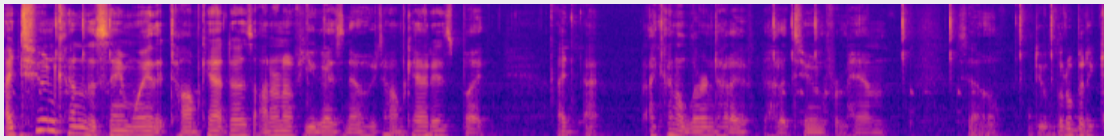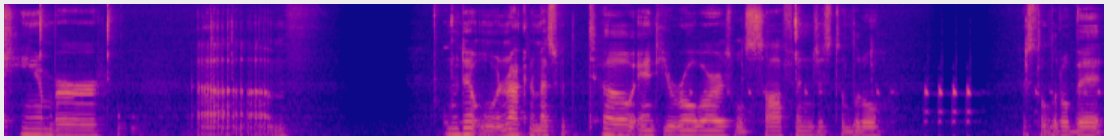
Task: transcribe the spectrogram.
I tune kind of the same way that Tomcat does. I don't know if you guys know who Tomcat is, but I I, I kind of learned how to how to tune from him. So do a little bit of camber. Um, we don't, we're not going to mess with the toe. Anti-roll bars will soften just a little, just a little bit.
